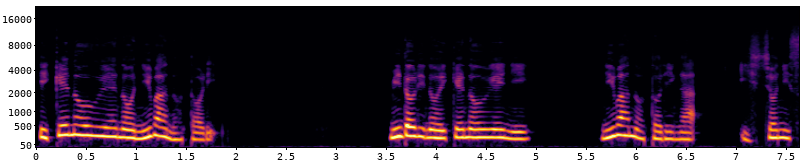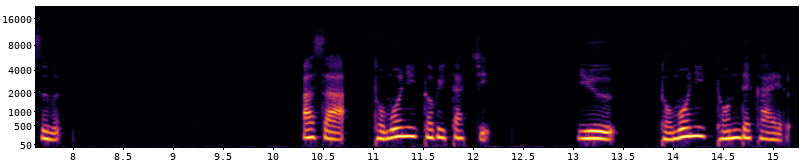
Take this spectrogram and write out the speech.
池の上の2羽の鳥。 緑の池の上に2羽の鳥が一緒に住む。朝共に飛び立ち、夕共に飛んで帰る。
